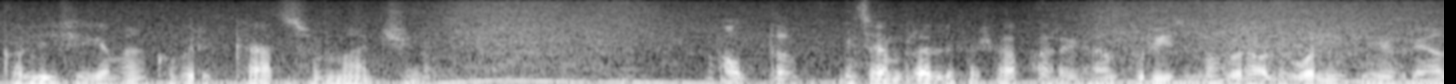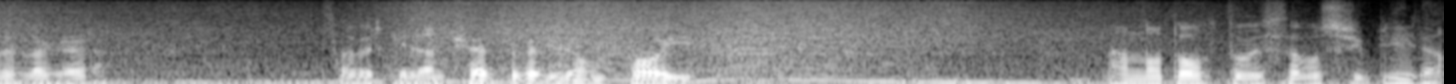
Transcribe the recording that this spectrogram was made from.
Qualifiche manco per il cazzo, immagino. Volta, mi sembra le faceva fare Gran Turismo però le qualifiche prima della gara. So perché da un certo capito un poi hanno tolto questa possibilità.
